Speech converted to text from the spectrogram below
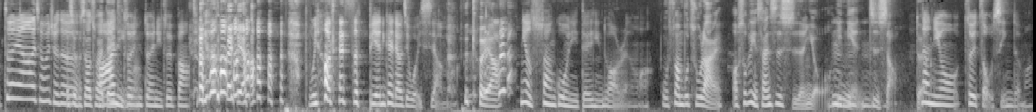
对呀，而且会觉得，而且不是要出来啊，你 dating 最吗？对你最棒，对呀，不要在这边，你可以了解我一下吗？对啊，你有算过你 dating 多少人了吗？我算不出来哦，说不定三四十人有哦一嗯年至少。对那你有最走心的吗？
